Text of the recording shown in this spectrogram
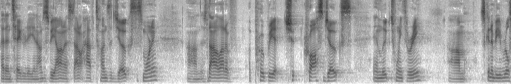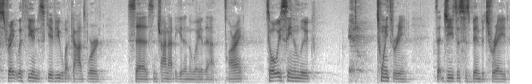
at Integrity. And I'll just be honest, I don't have tons of jokes this morning. Um, there's not a lot of appropriate ch- cross jokes in Luke 23. Um, it's going to be real straight with you and just give you what God's word says and try not to get in the way of that. All right? So, what we've seen in Luke 23 is that Jesus has been betrayed.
